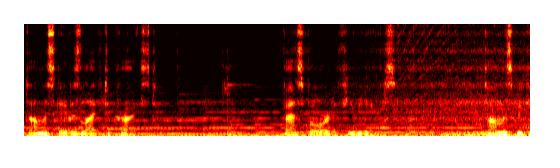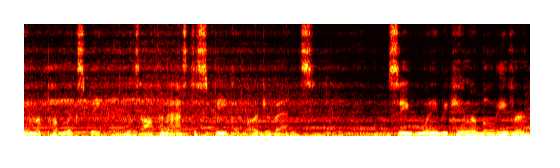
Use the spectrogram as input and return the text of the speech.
Thomas gave his life to Christ. Fast forward a few years. Thomas became a public speaker and was often asked to speak at large events. See, when he became a believer,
